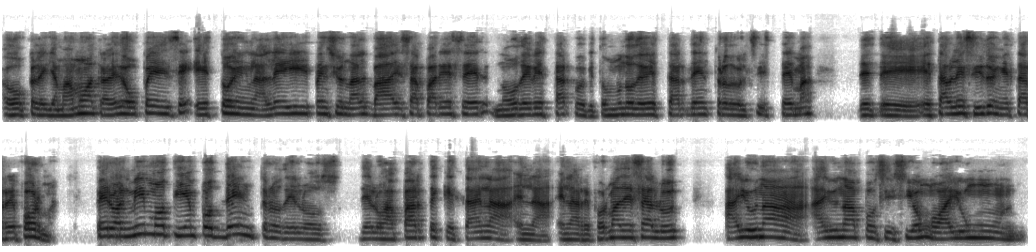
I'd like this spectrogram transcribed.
o que le llamamos a través de OPS. Esto en la ley pensional va a desaparecer, no debe estar porque todo el mundo debe estar dentro del sistema de- de- establecido en esta reforma. Pero al mismo tiempo, dentro de los, de los apartes que está en la, en, la, en la reforma de salud, hay una, hay una posición o hay un,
